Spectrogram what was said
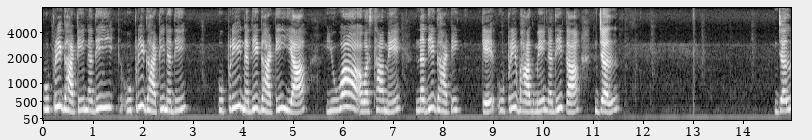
ऊपरी घाटी नदी, ऊपरी घाटी नदी, ऊपरी नदी घाटी या युवा अवस्था में नदी घाटी के ऊपरी भाग में नदी का जल जल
